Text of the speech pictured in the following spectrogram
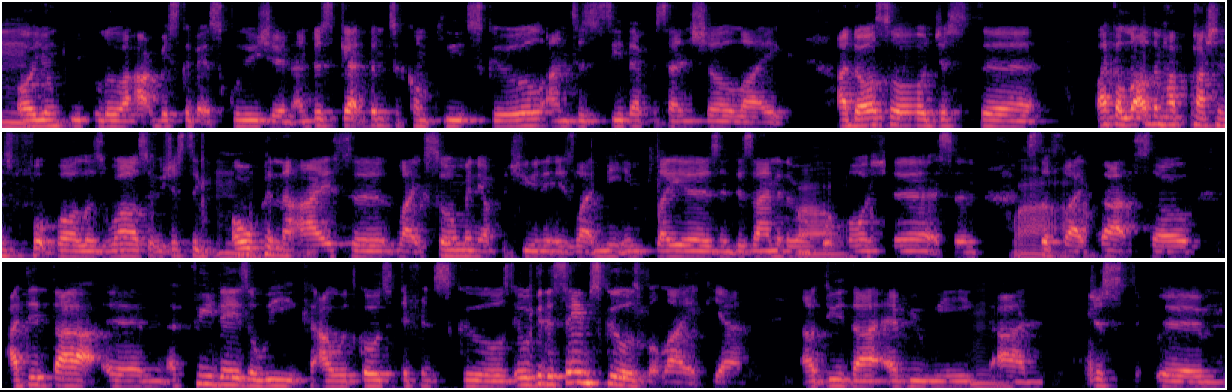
mm. or young people who are at risk of exclusion, and just get them to complete school and to see their potential. Like, and also just to, like a lot of them have passions for football as well. So it's just to mm. open the eyes to like so many opportunities, like meeting players and designing their wow. own football shirts and wow. stuff like that. So I did that um, a few days a week. I would go to different schools. It would be the same schools, but like yeah, I'll do that every week mm. and just um,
